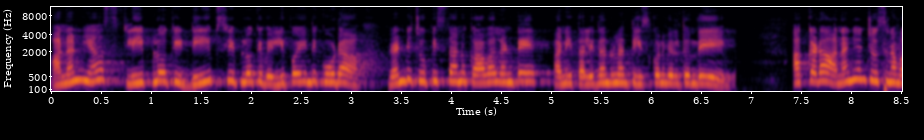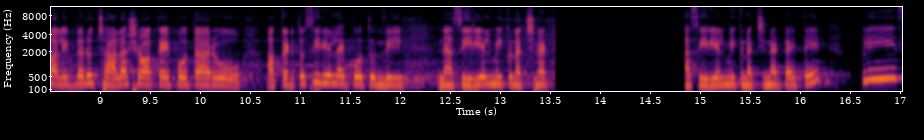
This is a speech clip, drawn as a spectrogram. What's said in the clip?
అనన్య స్లీప్లోకి డీప్ స్లీప్లోకి వెళ్ళిపోయింది కూడా. రండి చూపిస్తాను కావాలంటే అని తల్లిదండ్రులను తీసుకొని వెళ్తుంది. అక్కడ అనన్యం చూసిన వాళ్ళిద్దరూ చాలా షాక్ అయిపోతారు. అక్కడితో సీరియల్ అయిపోతుంది. నా సీరియల్ మీకు నచ్చినట్టు నా సీరియల్ మీకు నచ్చినట్టయితే please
